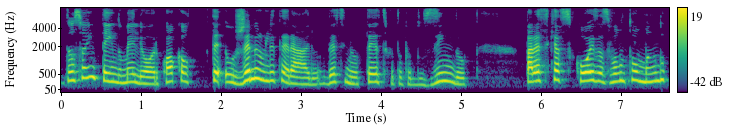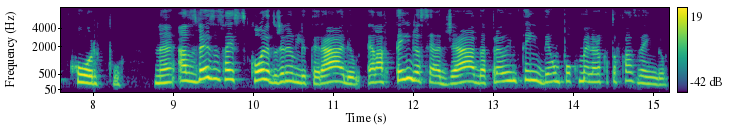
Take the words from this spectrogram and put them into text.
Então, se eu entendo melhor qual que é o o gênero literário desse meu texto que eu estou produzindo, parece que as coisas vão tomando corpo. Né? Às vezes a escolha do gênero literário ela tende a ser adiada para eu entender um pouco melhor o que eu estou fazendo.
